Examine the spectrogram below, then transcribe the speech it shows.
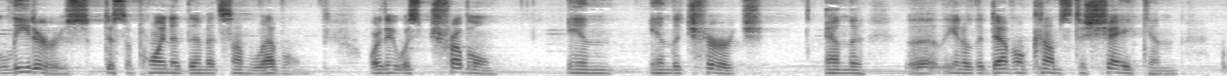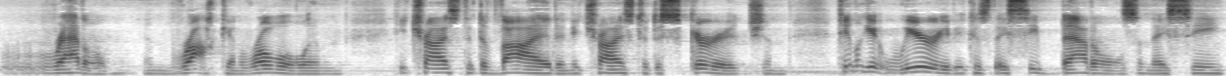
leaders disappointed them at some level, or there was trouble in in the church, and the, the you know the devil comes to shake and rattle and rock and roll and he tries to divide and he tries to discourage and people get weary because they see battles and they see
